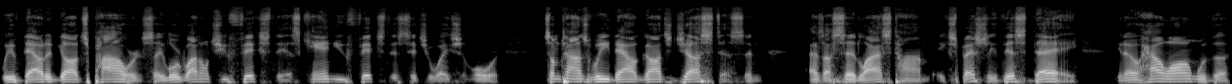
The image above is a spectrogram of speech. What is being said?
we've doubted God's power and say, Lord, why don't you fix this? Can you fix this situation, Lord? Sometimes we doubt God's justice, and as I said last time, especially this day, you know, how long will the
